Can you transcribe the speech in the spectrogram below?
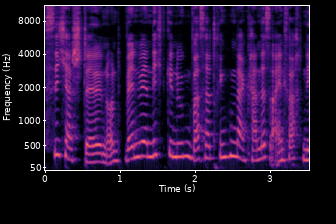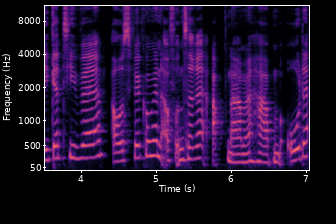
sicherstellen. Und wenn wir nicht genügend Wasser trinken, dann kann das einfach negative Auswirkungen auf unsere Abnahme haben. Oder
